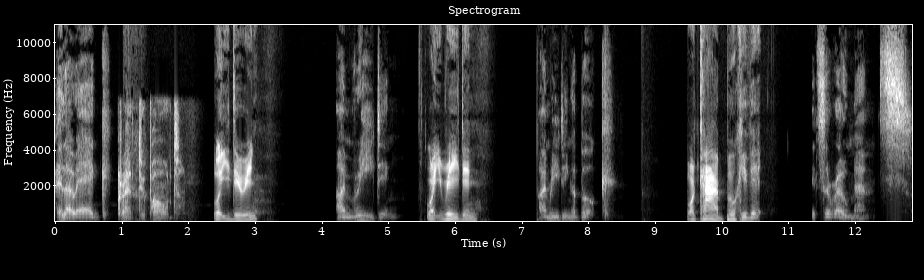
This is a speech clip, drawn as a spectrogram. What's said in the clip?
Hello, Egg. Grant DuPont. What are you doing? I'm reading. What are you reading? I'm reading a book. What kind of book is it? It's a romance.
